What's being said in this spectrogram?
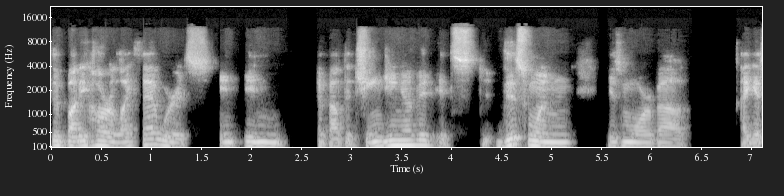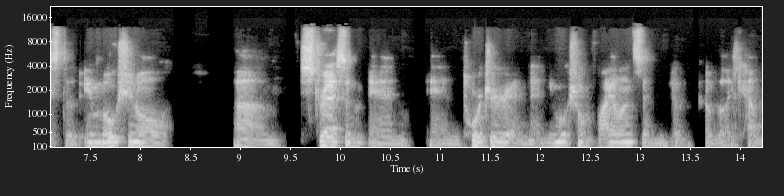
the body horror like that, where it's in in about the changing of it. It's this one is more about, I guess, the emotional um, stress and and and torture and, and emotional violence and of, of like how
